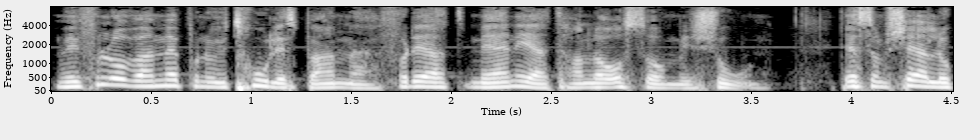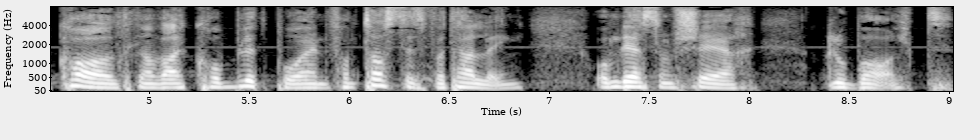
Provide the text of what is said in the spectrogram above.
Men vi får lov å være med på noe utrolig spennende, for det at menighet handler også om misjon. Det som skjer lokalt, kan være koblet på en fantastisk fortelling om det som skjer globalt.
